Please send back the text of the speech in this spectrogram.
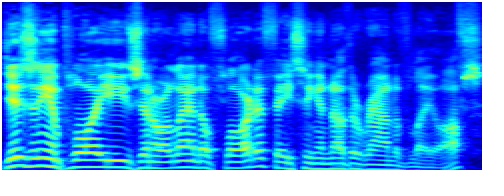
Disney employees in Orlando, Florida, facing another round of layoffs.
